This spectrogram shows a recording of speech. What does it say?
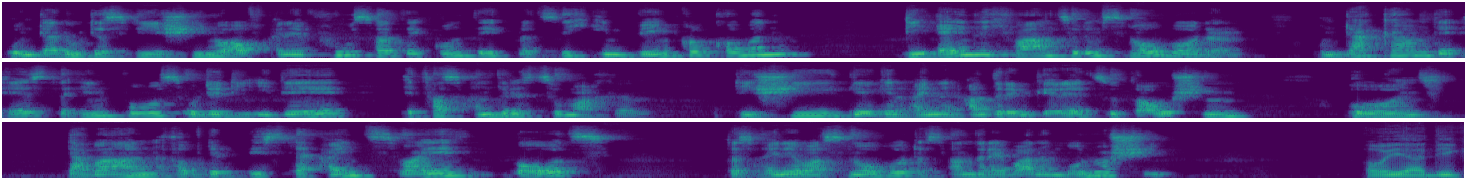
Und dadurch, dass die Ski nur auf einem Fuß hatte, konnte ich plötzlich in Winkel kommen, die ähnlich waren zu dem Snowboardern. Und da kam der erste Impuls oder die Idee, etwas anderes zu machen. Die Ski gegen ein anderes Gerät zu tauschen. Und da waren auf der Piste ein, zwei Boards. Das eine war Snowboard, das andere war eine Monoski. Oh ja, die,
